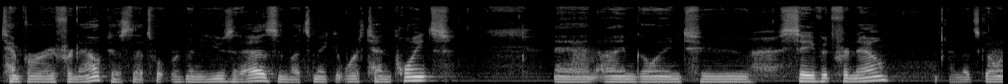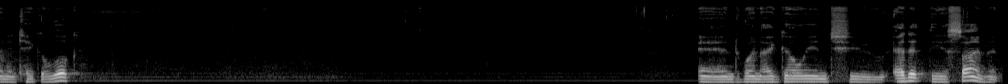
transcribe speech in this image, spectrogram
temporary for now because that's what we're going to use it as and let's make it worth 10 points. And I'm going to save it for now and let's go in and take a look. And when I go in to edit the assignment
